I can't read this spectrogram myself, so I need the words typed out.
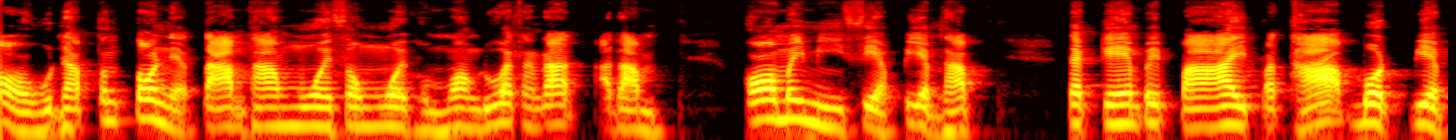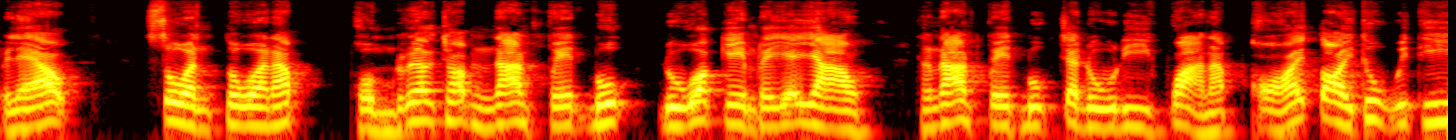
ออกอาวุธนะครับต้นๆเนี่ยตามทางมวยทรงมวยผมมองดูว่าทางด้านอดัมก็ไม่มีเสียเปรียบครับ แต่เกมไปปลายปะทะบทเบียดไปแล้ว ส่วนตัวนะครับผมเลือกชอบทางด้าน Facebook ดูว่าเกมระยะยาว ทางด้าน Facebook จะดูดีกว่านะครับ ขอให้ต่อยทุกวิธี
